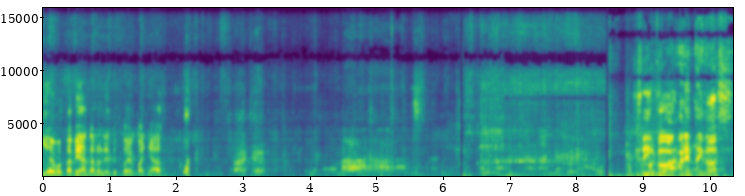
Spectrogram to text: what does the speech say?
Y vos también hasta los lentes todo empañado. 5.42.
